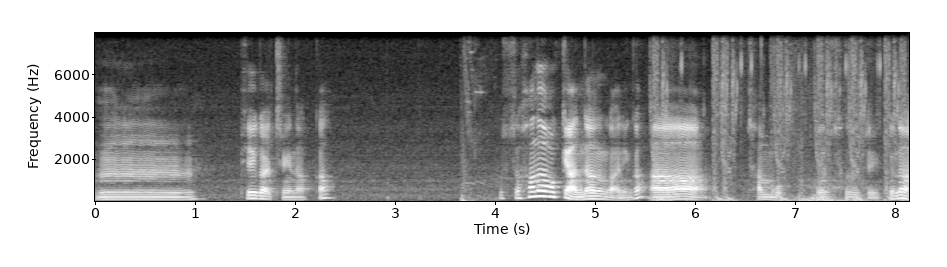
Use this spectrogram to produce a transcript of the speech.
음 피해 갈증이나 할까? 보스 하나밖에 안 나오는 거 아닌가? 아잠 몬스터들도 있구나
